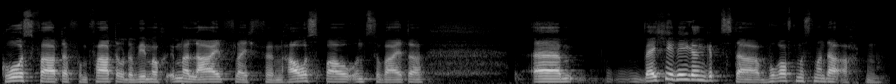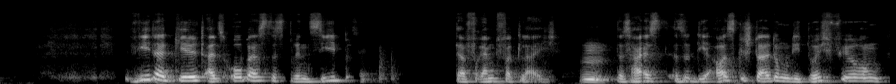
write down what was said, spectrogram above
Großvater, vom Vater oder wem auch immer leiht, vielleicht für einen Hausbau und so weiter. Ähm, welche Regeln gibt es da? Worauf muss man da achten? Wieder gilt als oberstes Prinzip der Fremdvergleich. Hm. Das heißt, also die Ausgestaltung, die Durchführung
